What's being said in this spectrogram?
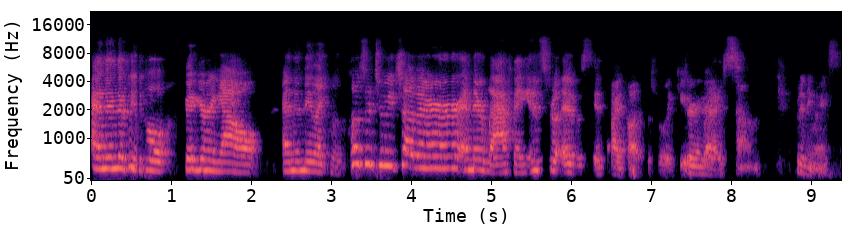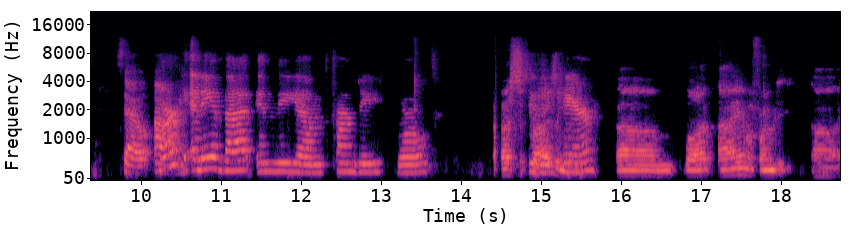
and then the people figuring out and then they like move closer to each other and they're laughing and it's real it was it, i thought it was really cute Very but, nice. um, but anyways so um, Mark, any of that in the um, PharmD world? Uh, Do they surprisingly, care? um, well, I, I am a PharmD. Uh, I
